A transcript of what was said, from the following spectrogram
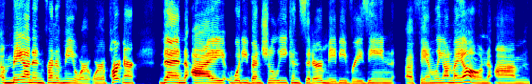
a man in front of me or or a partner then i would eventually consider maybe raising a family on my own um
